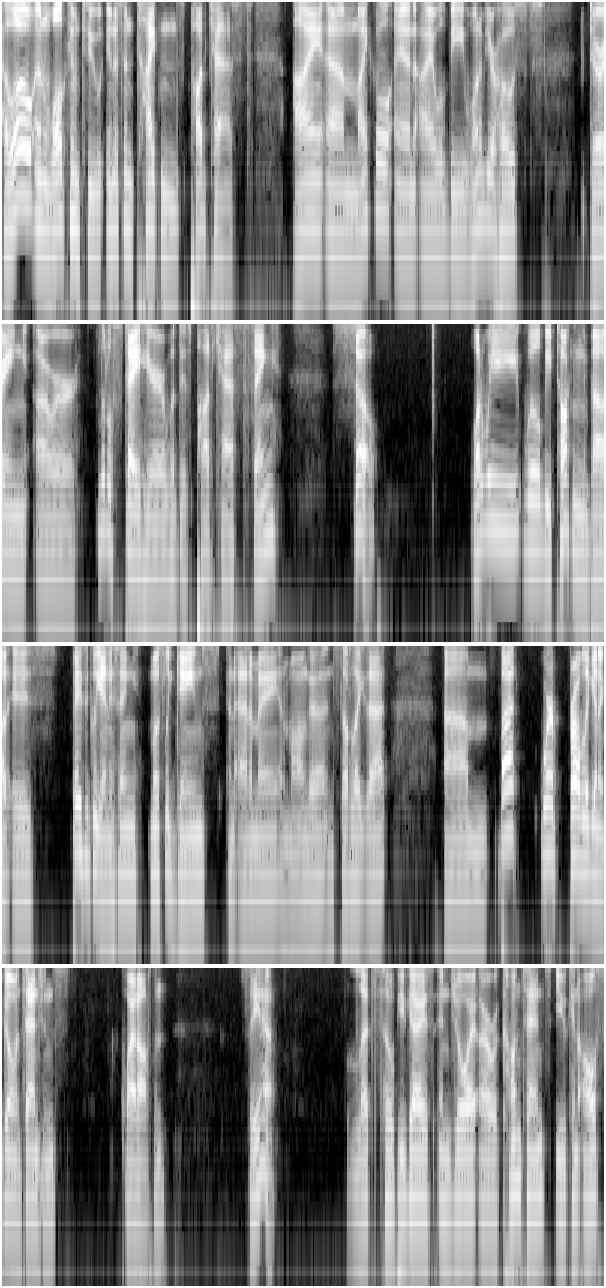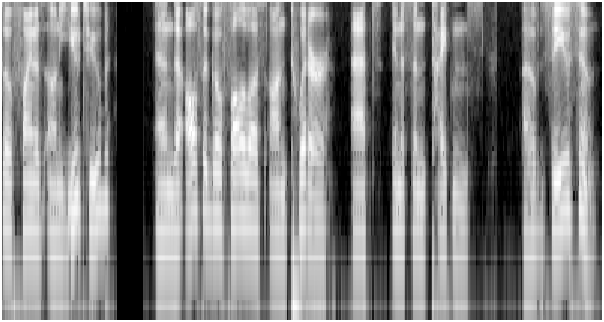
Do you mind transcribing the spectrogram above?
Hello and welcome to Innocent Titans podcast. I am Michael and I will be one of your hosts during our little stay here with this podcast thing. So, what we will be talking about is basically anything, mostly games and anime and manga and stuff like that. Um, but we're probably going to go on tangents quite often. So, yeah. Let's hope you guys enjoy our content. You can also find us on YouTube and uh, also go follow us on Twitter at Innocent Titans. I hope to see you soon.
